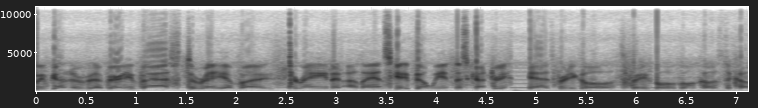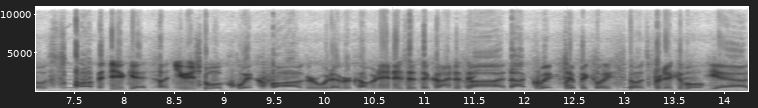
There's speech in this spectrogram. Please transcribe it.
We've got a, a very vast array of uh, terrain and a landscape, don't we, in this country? Yeah, it's pretty cool. It's pretty cool going coast to coast. How often do you get unusual quick fog or whatever coming in? Is it the kind of thing? Uh, not quick, typically. so it's predictable? Yeah,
